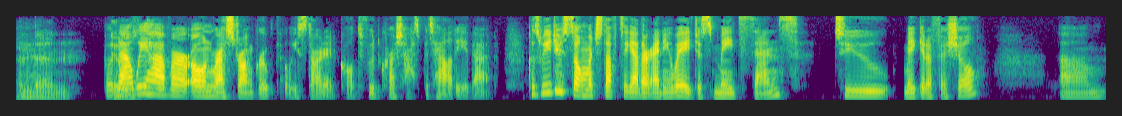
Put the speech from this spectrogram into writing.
and Yeah. then But It now was- we have our own restaurant group that we started called Food Crush Hospitality. That because we do so much stuff together anyway, it just made sense to make it official. Um,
